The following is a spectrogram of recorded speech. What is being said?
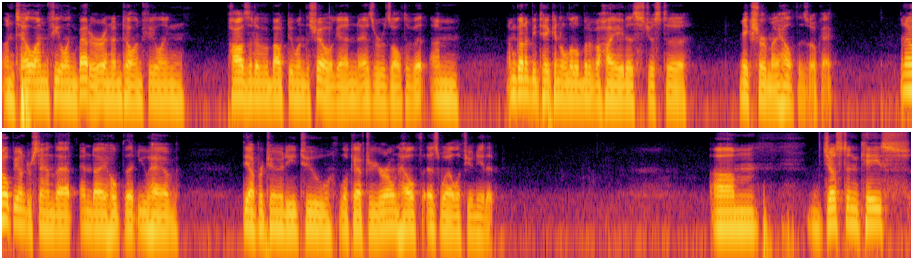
until i'm feeling better and until i'm feeling positive about doing the show again as a result of it. I'm I'm going to be taking a little bit of a hiatus just to make sure my health is okay. And I hope you understand that and I hope that you have the opportunity to look after your own health as well if you need it. Um, just in case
